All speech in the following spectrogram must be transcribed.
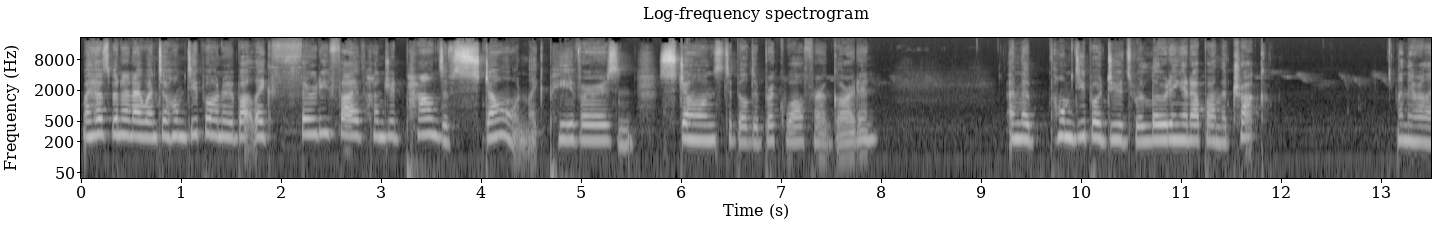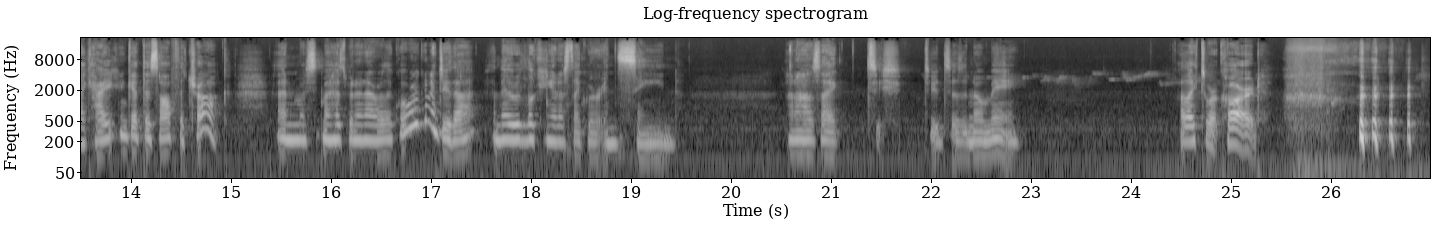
My husband and I went to Home Depot and we bought like 3,500 pounds of stone, like pavers and stones to build a brick wall for a garden. And the Home Depot dudes were loading it up on the truck and they were like, How you can get this off the truck? And my, my husband and I were like, Well, we're going to do that. And they were looking at us like we were insane. And I was like, Dude doesn't know me. I like to work hard.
